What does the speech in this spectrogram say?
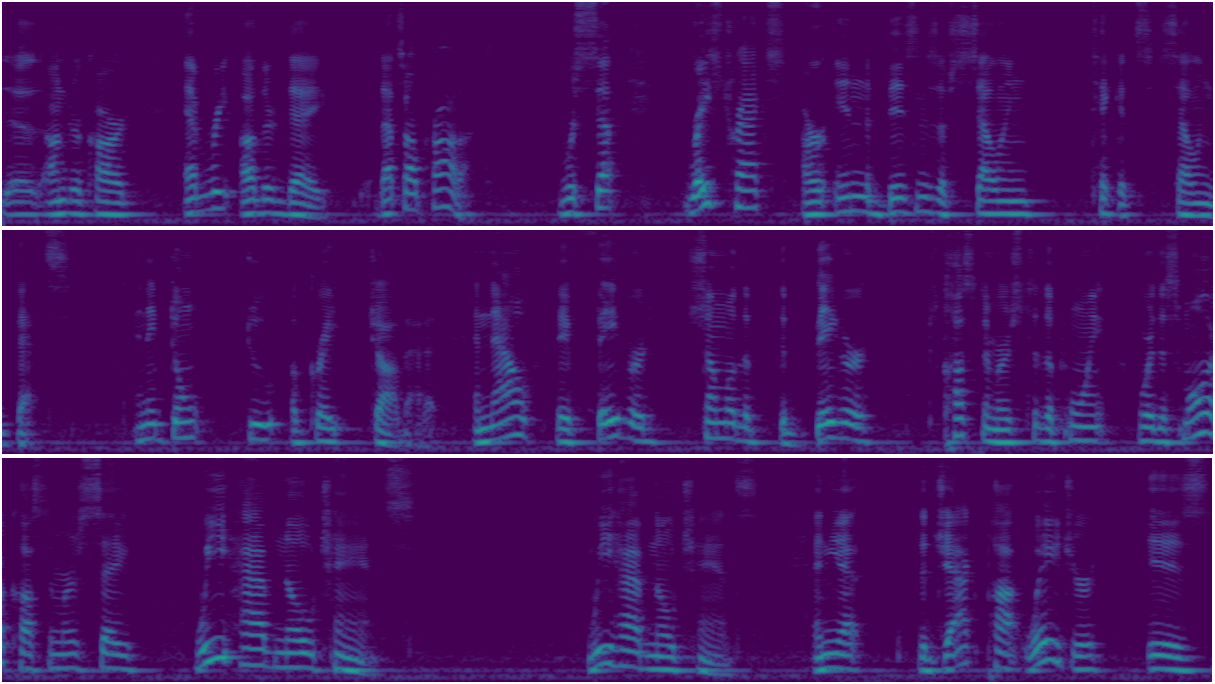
uh, undercard. Every other day, that's our product. We're set. Racetracks are in the business of selling tickets, selling bets, and they don't do a great job at it. And now they've favored some of the, the bigger customers to the point where the smaller customers say, We have no chance. We have no chance. And yet, the jackpot wager is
